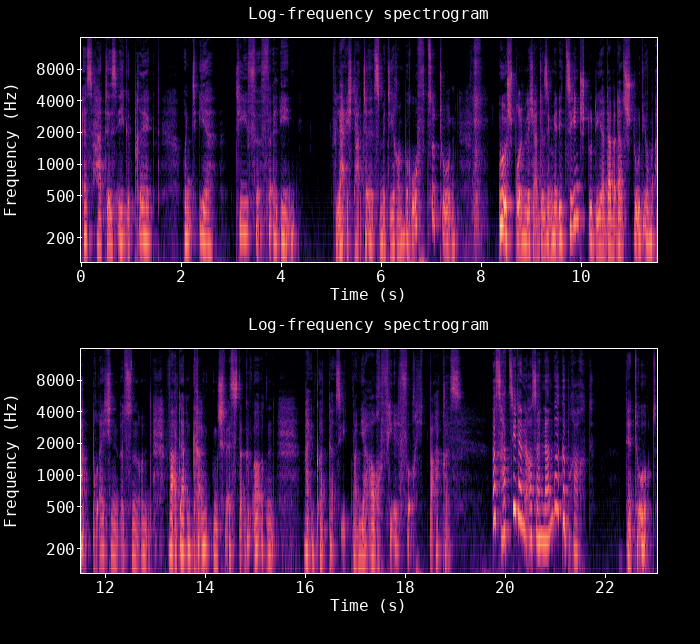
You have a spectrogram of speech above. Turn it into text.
es hatte sie geprägt und ihr Tiefe verliehen. Vielleicht hatte es mit ihrem Beruf zu tun. Ursprünglich hatte sie Medizin studiert, aber das Studium abbrechen müssen und war dann Krankenschwester geworden. Mein Gott, da sieht man ja auch viel Furchtbares. Was hat sie denn auseinandergebracht? Der Tod.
